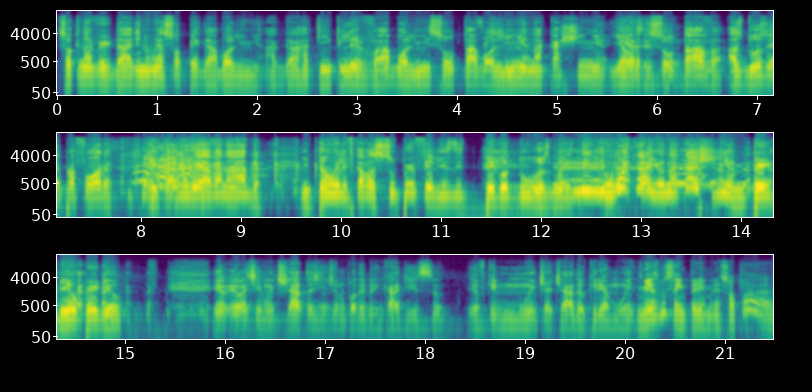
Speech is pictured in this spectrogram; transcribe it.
Só que, na verdade, não é só pegar a bolinha. A garra tinha que levar a bolinha e soltar a bolinha na caixinha. E a hora que não. soltava, as duas iam para fora. E o cara não ganhava nada. Então ele ficava super feliz e pegou duas, mas nenhuma caiu na caixinha. Perdeu, perdeu. Eu, eu achei muito chato a gente não poder brincar disso. Eu fiquei muito chateado, eu queria muito. Mesmo sem prêmio, né? Só pra.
